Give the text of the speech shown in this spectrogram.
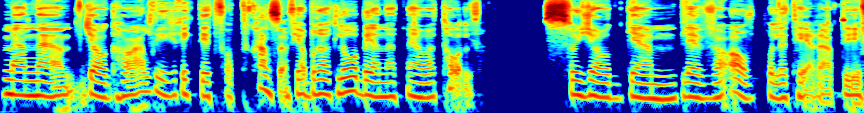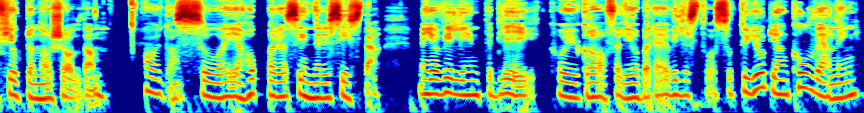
Men eh, jag har aldrig riktigt fått chansen, för jag bröt lårbenet när jag var 12. Så jag eh, blev avpoleterad i 14-årsåldern. Så jag hoppades in i det sista. Men jag ville inte bli koreograf eller jobba där, jag ville stå. Så då gjorde jag en kovändning.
